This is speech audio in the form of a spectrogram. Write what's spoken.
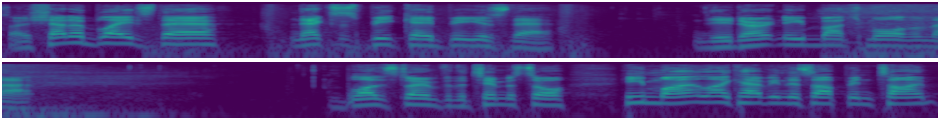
So Shadowblade's there. Nexus BKB is there. You don't need much more than that. Bloodstone for the Timbersaw. He might like having this up in time.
